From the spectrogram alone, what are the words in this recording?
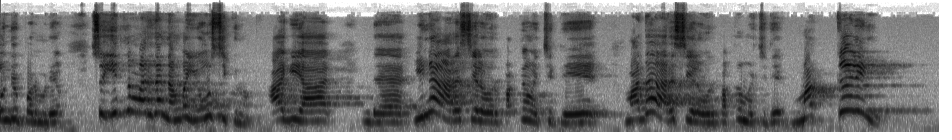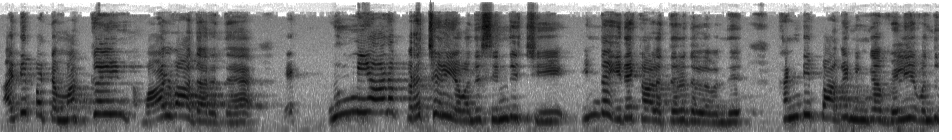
கொண்டு போட முடியும்? சோ இந்த மாதிரி தான் நம்ம யோசிக்கணும். ஆகியால் இந்த இன அரசியல் ஒரு பக்கம் வச்சுட்டு மத அரசியல் ஒரு பக்கம் வச்சுட்டு மக்களின் அடிப்பட்ட மக்களின் வாழ்வாதாரத்தை உண்மையான பிரச்சனையை வந்து சிந்திச்சு இந்த இடைக்கால தேர்தலில் வந்து கண்டிப்பாக நீங்க வெளியே வந்து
